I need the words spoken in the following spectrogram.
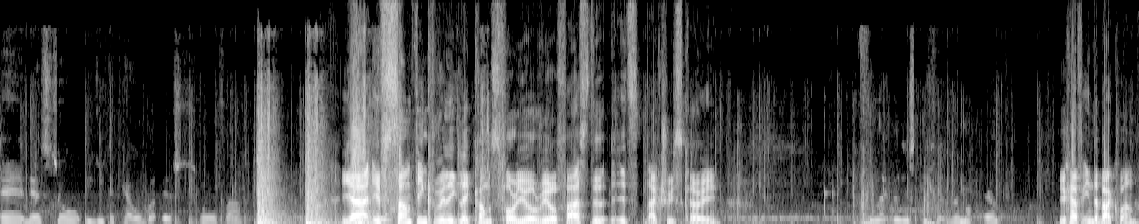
uh, they're so easy to kill, but they're so fast. Yeah, if something really like comes for you real fast, it's actually scary. I feel like there's a secret room up there. You have in the back one.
